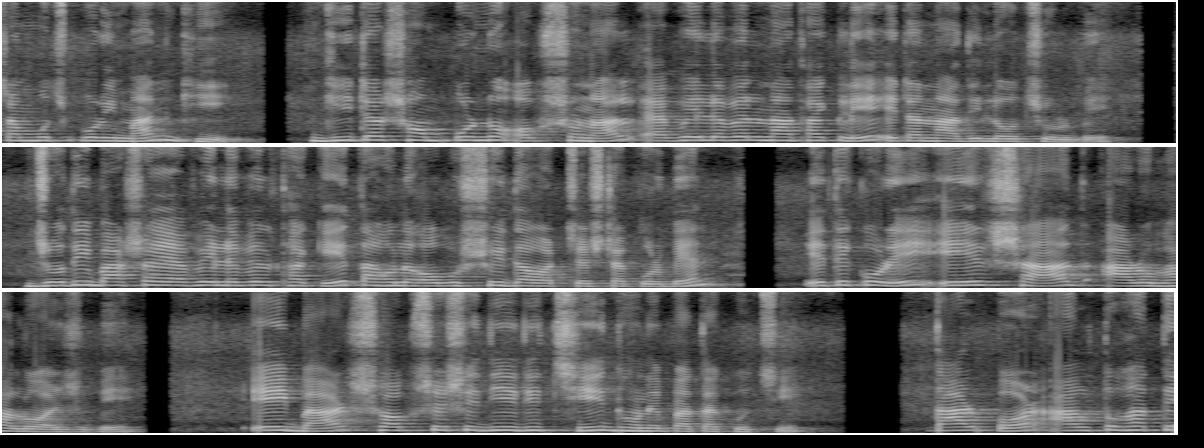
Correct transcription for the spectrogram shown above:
চামচ পরিমাণ ঘি। ঘিটা সম্পূর্ণ অপশনাল অ্যাভেলেবেল না থাকলে এটা না দিলেও চলবে। যদি বাসায় অ্যাভেলেবেল থাকে, তাহলে অবশ্যই দেওয়ার চেষ্টা করবেন। এতে করে এর স্বাদ আরও ভালো আসবে। এইবার সব শেষে দিয়ে দিচ্ছি ধনে পাতা কুচি। তারপর আলতো হাতে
